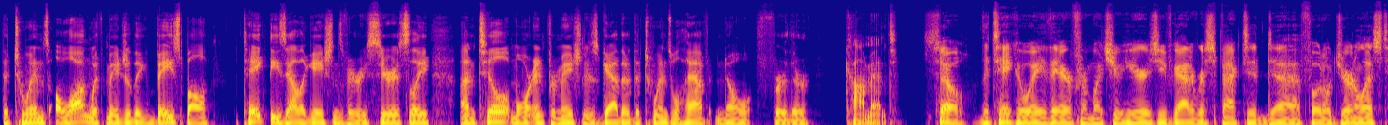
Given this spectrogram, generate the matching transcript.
The Twins, along with Major League Baseball, take these allegations very seriously. Until more information is gathered, the Twins will have no further comment. So, the takeaway there from what you hear is you've got a respected uh, photojournalist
